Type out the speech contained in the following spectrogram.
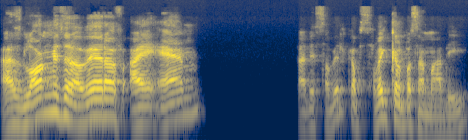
As long as you're aware of I am, that is Savikalpa Samadhi.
